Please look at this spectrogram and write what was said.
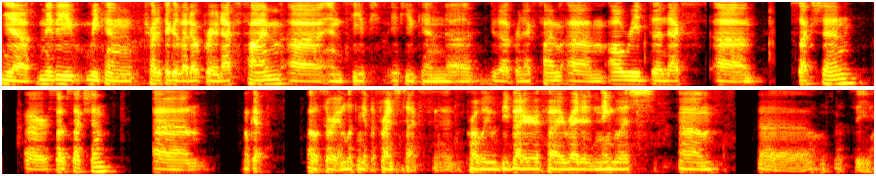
Yeah, maybe we can try to figure that out for next time uh, and see if, if you can uh, do that for next time. Um, I'll read the next um, section or subsection. Um, okay. Oh, sorry, I'm looking at the French text. It probably would be better if I read it in English. Um, uh, let's see.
